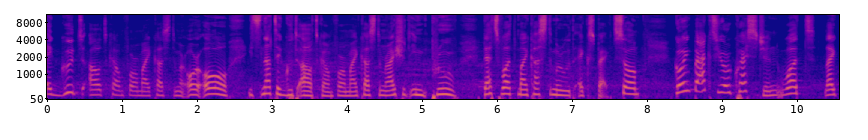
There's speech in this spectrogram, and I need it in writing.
a good outcome for my customer," or "Oh, it's not a good outcome for my customer. I should improve." That's what my customer would expect. So, going back to your question, what like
